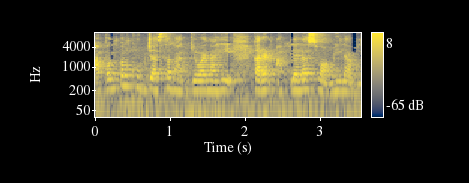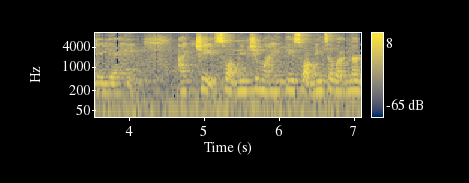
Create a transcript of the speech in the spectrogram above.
आपण पण खूप जास्त भाग्यवान आहे कारण आपल्याला स्वामी लाभलेले आहे. आजची स्वामींची माहिती स्वामींचं वर्णन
